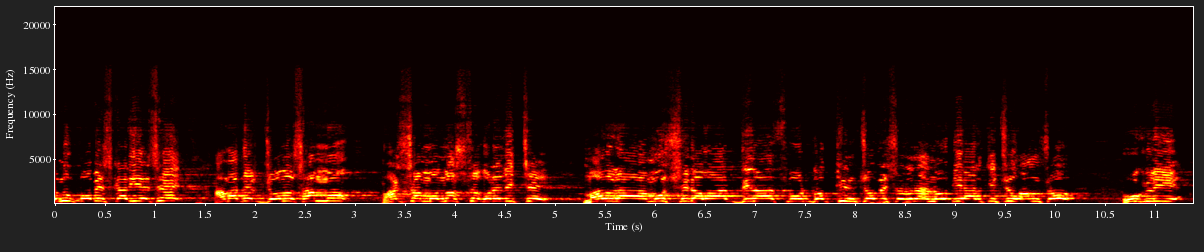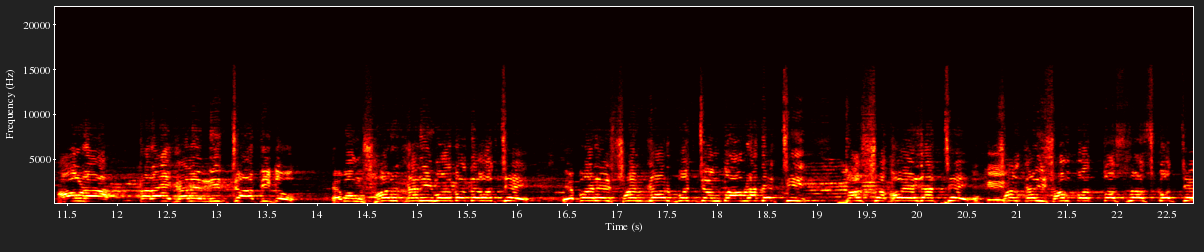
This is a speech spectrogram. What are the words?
অনুপ্রবেশকারী এসে আমাদের জনসাম্য ভারসাম্য নষ্ট করে দিচ্ছে। মালদা মুর্শিদাবাদ দিনাজপুর দক্ষিণ চব্বিশ পরগনা নদিয়ার কিছু অংশ হুগলি হাওড়া তারা এখানে নির্যাতিত এবং সরকারি মদতে হচ্ছে। এবারে সরকার পর্যন্ত আমরা দেখছি দর্শক হয়ে যাচ্ছে সরকারি সম্পদ তছনছ করছে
